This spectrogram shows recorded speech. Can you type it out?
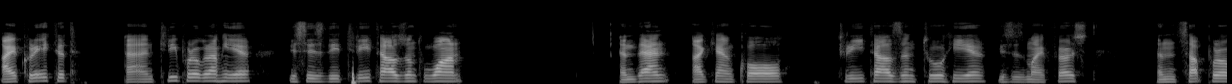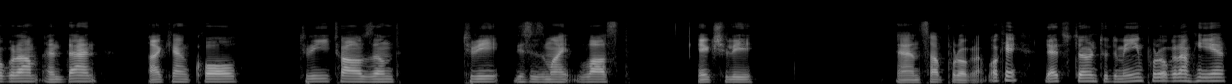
I created and three program here. This is the 3001 and then I can call 3002 here. This is my first and sub program. and then I can call 3003. This is my last actually and subprogram. Okay, let's turn to the main program here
